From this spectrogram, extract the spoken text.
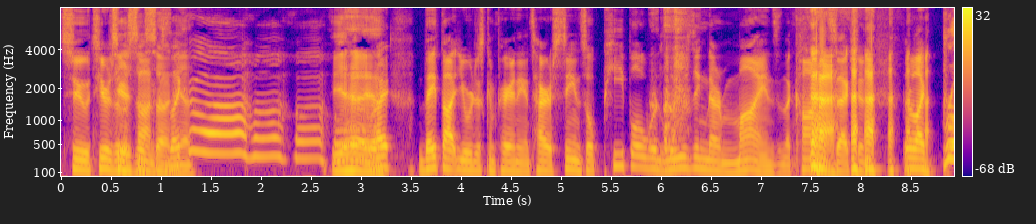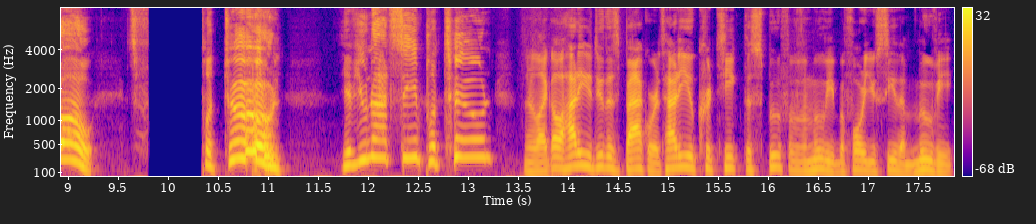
to Tears, Tears of of the the Sun. Sun, It's like, yeah. "Ah, ah, ah, ah," Yeah, yeah. right. They thought you were just comparing the entire scene, so people were losing their minds in the comment section. They're like, "Bro, it's f- Platoon. Have you not seen Platoon?" They're like, "Oh, how do you do this backwards? How do you critique the spoof of a movie before you see the movie?"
